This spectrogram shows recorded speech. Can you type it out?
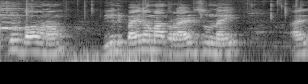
స్కూల్ భవనం. దీనిపైన మాకు రైడ్స్ ఉన్నాయి. అని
